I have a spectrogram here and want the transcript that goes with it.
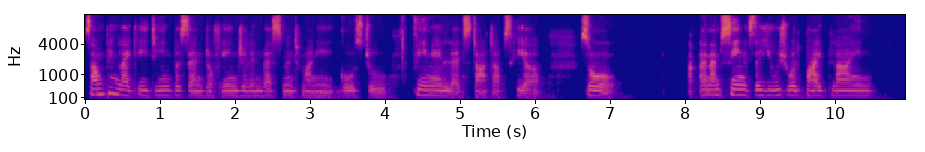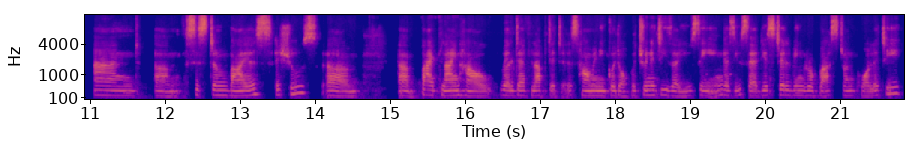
something like 18% of angel investment money goes to female-led startups here. So, and I'm seeing it's the usual pipeline and um, system bias issues. Um, uh, pipeline, how well developed it is, how many good opportunities are you seeing? As you said, you're still being robust on quality,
